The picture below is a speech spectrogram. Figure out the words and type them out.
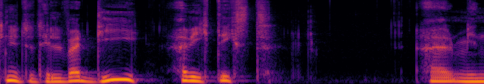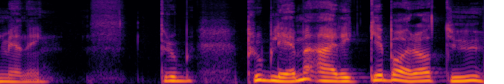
knyttet til verdi er viktigst, er min mening. Problemet er ikke bare at du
